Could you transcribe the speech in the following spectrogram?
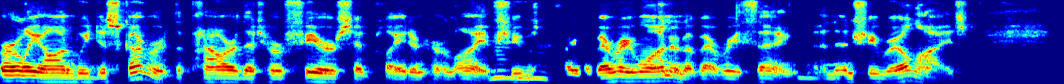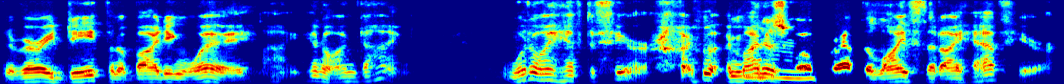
early on we discovered the power that her fears had played in her life mm-hmm. she was mm-hmm. afraid of everyone and of everything mm-hmm. and then she realized in a very deep and abiding way you know i'm dying what do I have to fear? I, might mm. as well mm. grab the life that I have here.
